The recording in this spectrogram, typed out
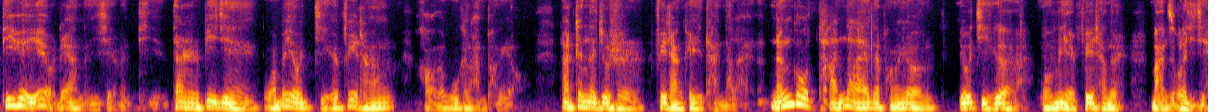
的确也有这样的一些问题，但是毕竟我们有几个非常好的乌克兰朋友。那真的就是非常可以谈得来的，能够谈得来的朋友有几个，我们也非常的满足了已经。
